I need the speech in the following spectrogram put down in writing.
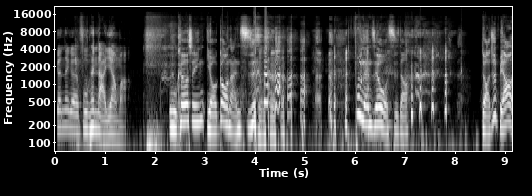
跟那个 foodpanda 一样嘛，五颗星有够难吃，不能只有我吃到。对啊，就是不要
